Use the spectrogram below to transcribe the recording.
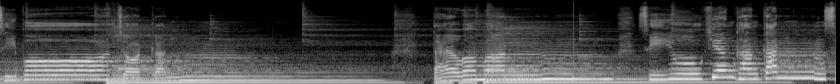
สีบอจอดกัน แต่ว่ามันสิอยู่เคียงข้างกันเส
